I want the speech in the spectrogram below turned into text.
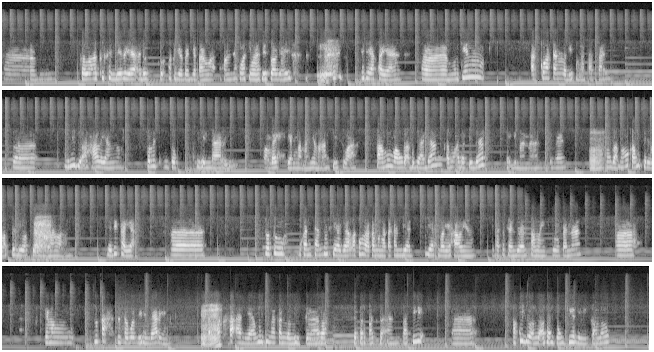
Em, kalau aku sendiri ya aduh aku- juga pengen ketawa soalnya aku masih mahasiswa guys jadi apa ya eh, mungkin aku akan lebih mengatakan eh, ini dua hal yang sulit untuk dihindari oleh yang namanya mahasiswa. Kamu mau nggak begadang kamu ada tugas kayak gimana gitu kan? Mau nggak mau kamu cari waktu di waktu yang malam. Jadi kayak itu tuh bukan candu sih ya gal aku nggak akan mengatakan dia dia sebagai hal yang kita kecanduan sama itu. Karena eh emang susah susah buat dihindarin Mm-mm. keterpaksaan ya mungkin akan lebih ke arah keterpaksaan tapi eh, aku juga nggak akan pungkiri kalau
